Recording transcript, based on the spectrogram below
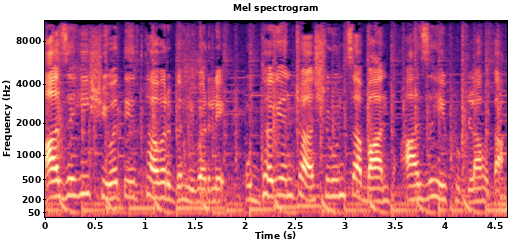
आजही शिवतीर्थावर गहिवरले. उद्धव यांच्या अश्रूंचा बांध आजही फुटला होता.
